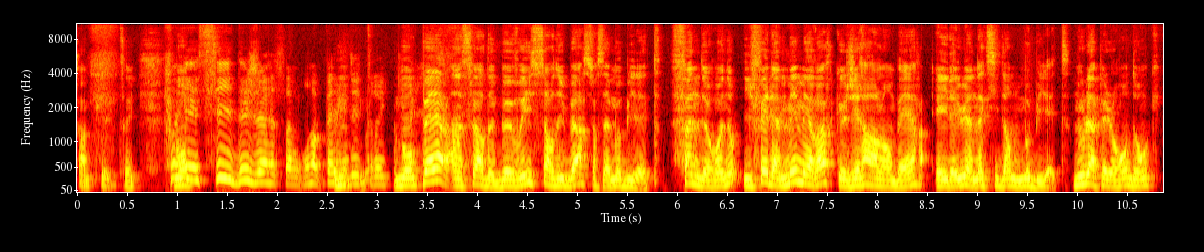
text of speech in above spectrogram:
rappeler le truc. Mon- Oui, si, déjà, ça me rappelle des trucs. Mon père, un soir de beuverie, sort du bar sur sa mobilette. Fan de Renault, il fait la même erreur que Gérard Lambert et il a eu un accident de mobilette. Nous l'appellerons donc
